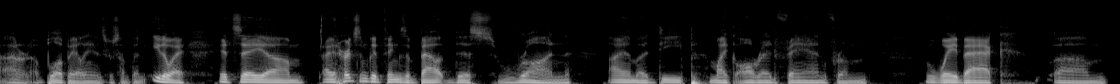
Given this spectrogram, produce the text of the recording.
I don't know, blow up aliens or something. Either way, it's a. Um, I had heard some good things about this run. I am a deep Mike Allred fan from way back um,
